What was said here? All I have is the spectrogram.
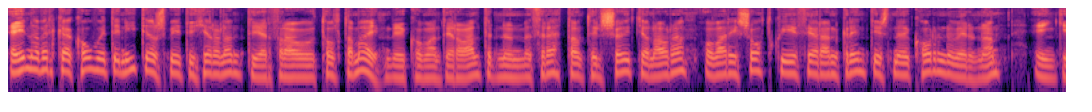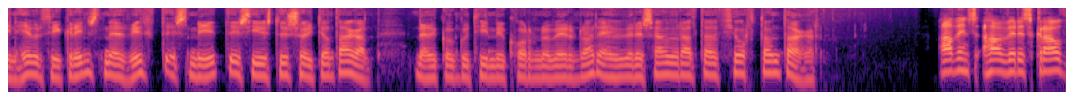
Eina virka COVID-19 smiti hér á landi er frá 12. mæ. Viðkomandi er á aldrinum með 13 til 17 ára og var í sótkvíð þegar hann greindist með korunveruna. Engin hefur því greinst með virt smiti síðustu 17 daga. Meðgöngutími korunaverunar hefur verið sagður alltaf 14 dagar. Aðeins hafa verið skráð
